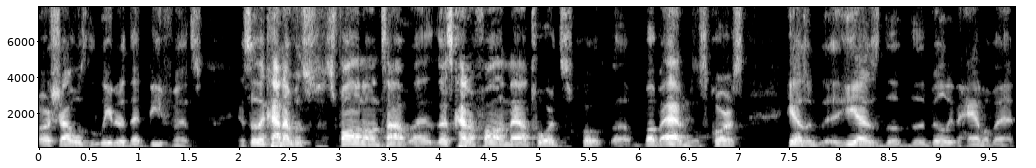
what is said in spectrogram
Irshad was the leader of that defense, and so that kind of is falling on top. Uh, that's kind of falling now towards quote uh, Bubba Adams. Of course, he has a he has the the ability to handle that.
